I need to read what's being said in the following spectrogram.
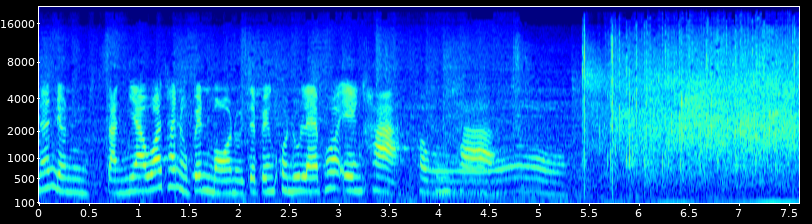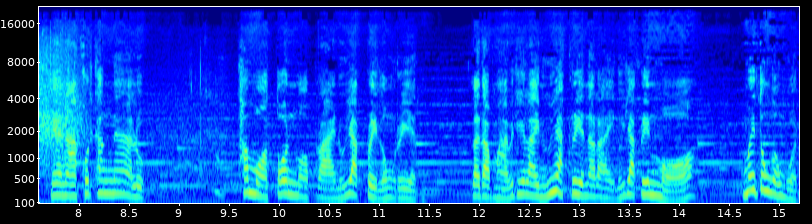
นั้นเดี๋ยวหนูสัญญาว่าถ้าหนูเป็นหมอหนูจะเป็นคนดูแลพ่อเองค่ะ ขอบคุณค่ะ ในอนาคตข้างหน้าลูก ถ้ามอต้นมอปลายหนูอยากเปลี่ยนโรงเรียน ระดับมหาวิทยาลัยหนูอยากเรียนอะไรหนูอยากเรียนหมอ ไม่ต้องกังวล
